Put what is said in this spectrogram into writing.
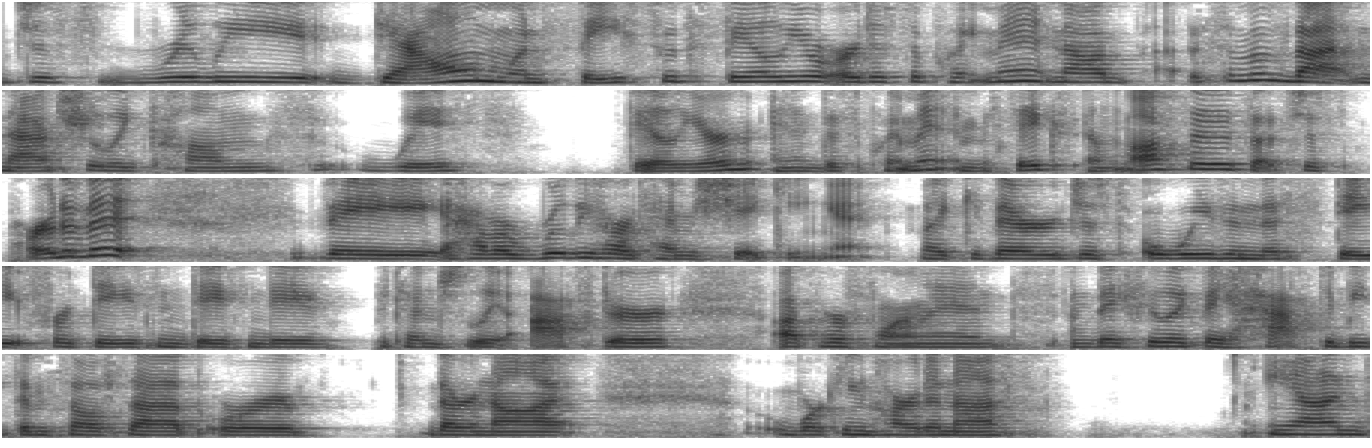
just really down when faced with failure or disappointment. Now, some of that naturally comes with failure and disappointment and mistakes and losses. That's just part of it. They have a really hard time shaking it. Like they're just always in this state for days and days and days, potentially after a performance. They feel like they have to beat themselves up or they're not working hard enough and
